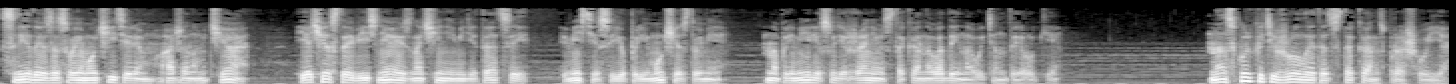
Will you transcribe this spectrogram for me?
Следуя за своим учителем Аджаном Ча, я часто объясняю значение медитации вместе с ее преимуществами на примере с удержанием стакана воды на вытянутой руке. «Насколько тяжелый этот стакан?» – спрашиваю я.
